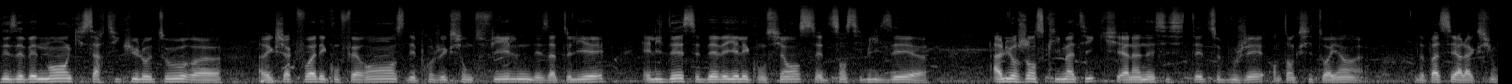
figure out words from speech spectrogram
des événements qui s'articulent autour avec chaque fois des conférences, des projections de films, des ateliers. Et l'idée, c'est d'éveiller les consciences et de sensibiliser à l'urgence climatique et à la nécessité de se bouger en tant que citoyen, euh, de passer à l'action.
